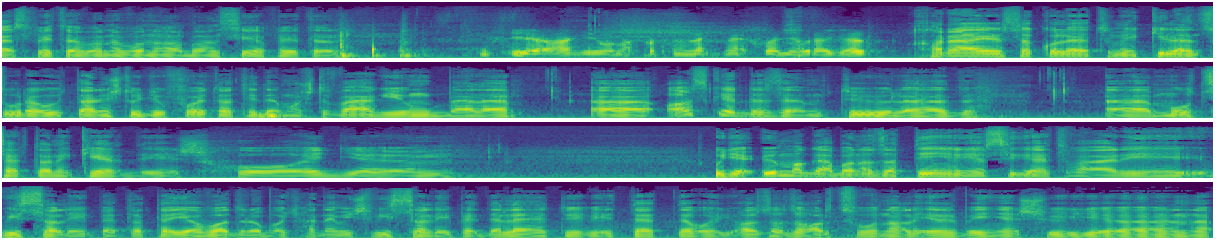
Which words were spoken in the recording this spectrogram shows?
ez Péter van a vonalban. Szia Péter! Szia, jó napot mindenkinek, vagy jó reggelt. Ha ráérsz, akkor lehet, hogy még 9 óra után is tudjuk folytatni, de most vágjunk bele. Azt kérdezem tőled, módszertani kérdés, hogy ugye önmagában az a tény, hogy a Szigetvári visszalépett a te javadra, vagy ha nem is visszalépett, de lehetővé tette, hogy az az arcvonal érvényesüljön,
